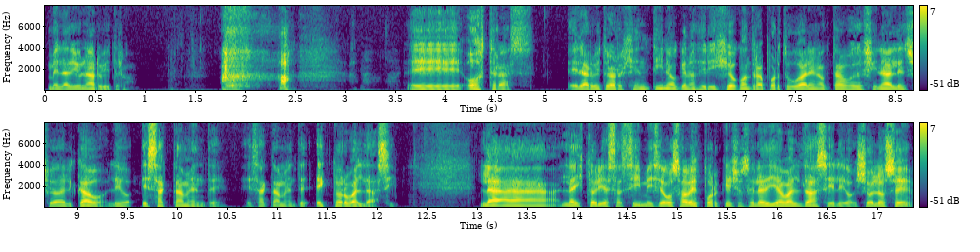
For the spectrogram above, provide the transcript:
me la dio un árbitro. Eh, ostras, el árbitro argentino que nos dirigió contra Portugal en octavos de final en Ciudad del Cabo. Le digo, exactamente, exactamente, Héctor Baldassi. La, la historia es así, me dice, ¿vos sabés por qué yo se la di a Baldassi? Le digo, yo lo sé,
